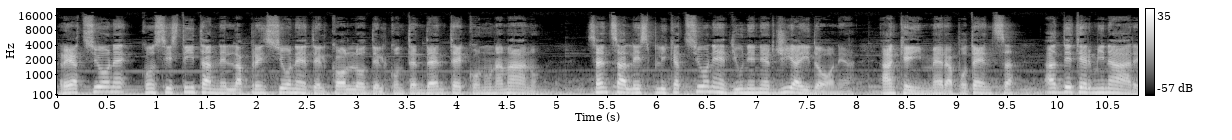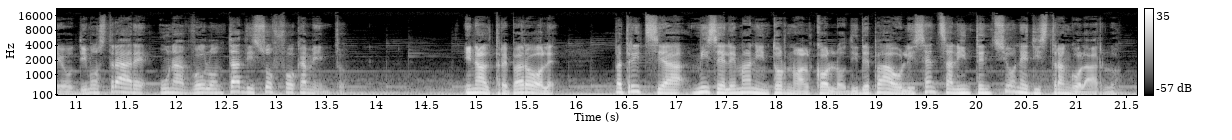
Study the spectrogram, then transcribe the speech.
Reazione consistita nell'apprensione del collo del contendente con una mano, senza l'esplicazione di un'energia idonea, anche in mera potenza, a determinare o dimostrare una volontà di soffocamento. In altre parole, Patrizia mise le mani intorno al collo di De Paoli senza l'intenzione di strangolarlo.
